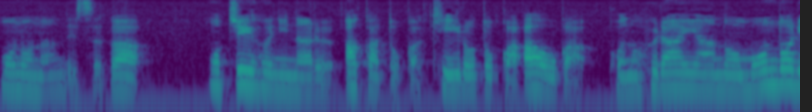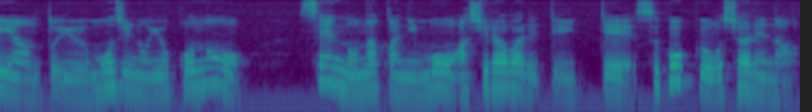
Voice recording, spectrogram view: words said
ものなんですがモチーフになる赤とか黄色とか青がこのフライヤーのモンドリアンという文字の横の線の中にもあしらわれていてすごくおしゃれな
